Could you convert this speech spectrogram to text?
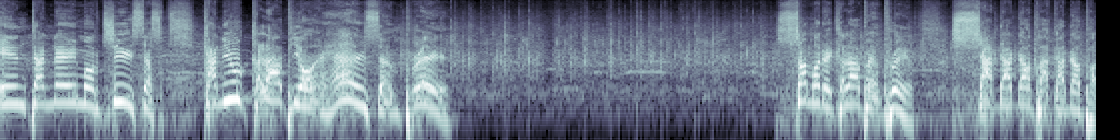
in the name of Jesus. Can you clap your hands and pray? Somebody clap and pray. Shadada pakadapa,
